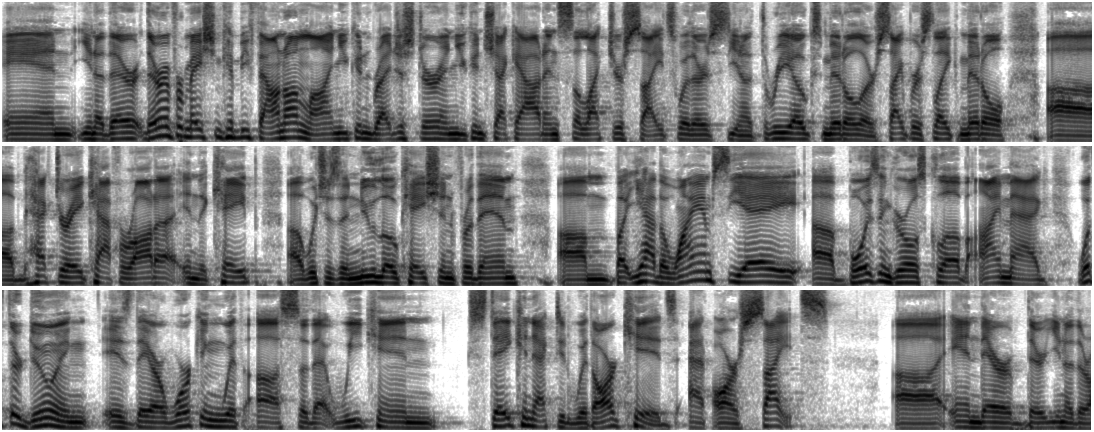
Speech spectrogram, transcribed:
and you know their their information can be found online. You can register and you can check out and select your sites, whether it's you know Three Oaks Middle or Cypress Lake Middle, uh, Hector A. Cafferata in the Cape, uh, which is a new location for them. Um, but yeah, the YMCA uh, Boys and Girls Club IMAG, what they're doing is they are working working with us so that we can stay connected with our kids at our sites. Uh, and they're they're you know they're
